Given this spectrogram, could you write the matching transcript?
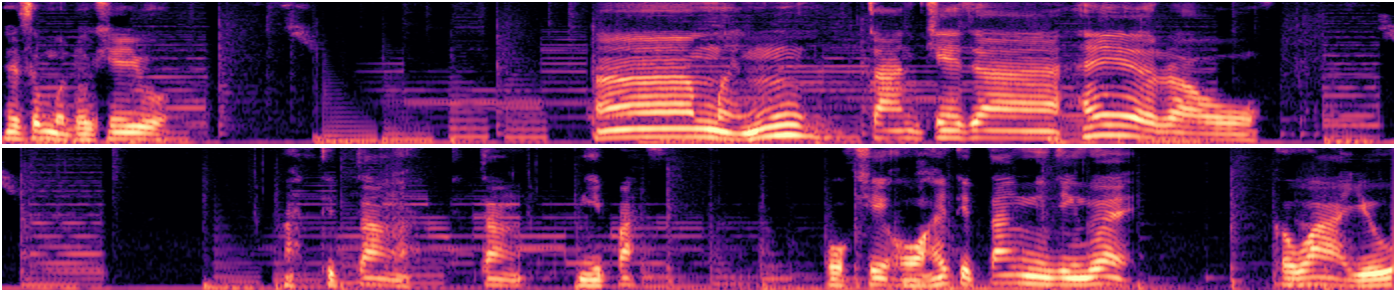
ในสมุดโอเคอยู่ อ่าเหมือนจานแกจะให้เราอะติดตั้งอะติดตั้งนี้ปะโอเคอ๋อให้ติดตั้งจริง ๆ ด้วย ก็ว่าอยู่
